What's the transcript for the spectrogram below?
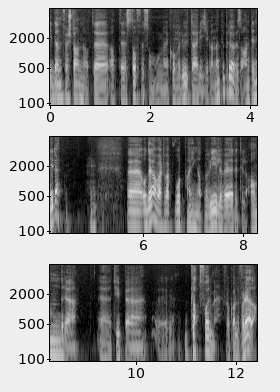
i den forstand at, eh, at stoffet som kommer ut der, ikke kan etterprøves annet enn i retten. Eh, og det har vært, vært vårt poeng at når vi leverer til andre eh, type eh, plattformer, for å kalle det for det, da,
